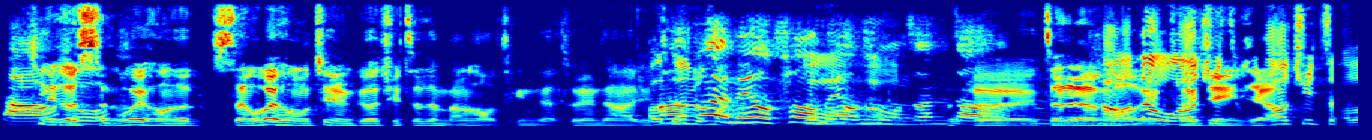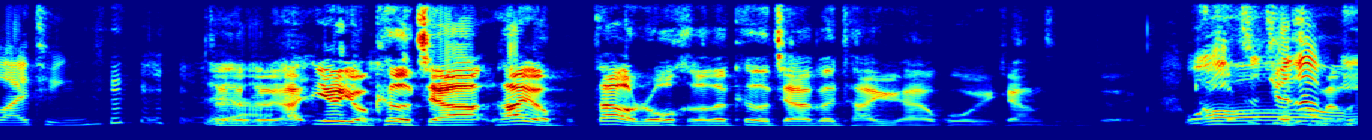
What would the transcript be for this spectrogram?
那个沈慧红的沈慧虹竞选歌曲真的蛮好听的，推荐大家去听。哦，对，没有错，没有错，真的，对，真的很好，那我要推荐一下，要去找来听。对对对，因为有客家，他有他有柔和的客家跟台语，还有国语这样子。对，我一直觉得民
